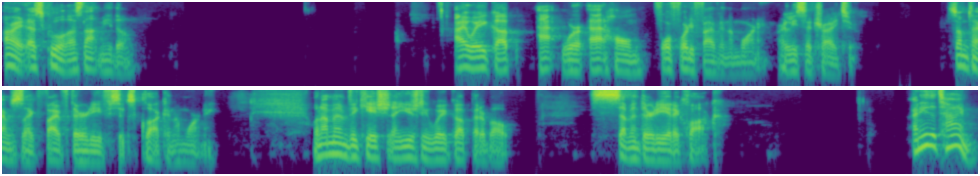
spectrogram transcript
All right, that's cool. That's not me though. I wake up at work at home 4:45 in the morning, or at least I try to. Sometimes it's like 5:30, 6 o'clock in the morning. When I'm on vacation, I usually wake up at about 7:30, 8 o'clock. I need the time.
